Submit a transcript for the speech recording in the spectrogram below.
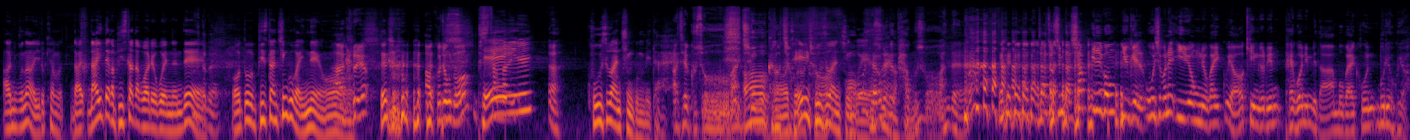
아니구나 이렇게 하면 나, 나이대가 비슷하다고 하려고 했는데 네. 어, 또 비슷한 친구가 있네요. 아 그래요? 아그 정도? 제일 어. 구수한 친구입니다. 아 제일 구수한 친구. 어, 그렇죠, 어, 제일 그렇죠. 구수한 친구예요. 어, 내가 볼다 구수한데. 자 좋습니다. 샵 1061 50원의 이용료가 있고요. 긴 글은 100원입니다. 모바일 콩은 무료고요.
